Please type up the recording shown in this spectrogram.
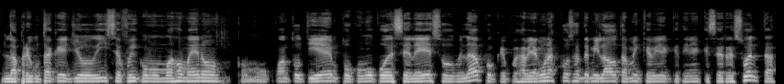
la pregunta que yo hice fue como más o menos como cuánto tiempo, cómo puede ser eso, ¿verdad? Porque pues habían unas cosas de mi lado también que, habían, que tenían que ser resueltas.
